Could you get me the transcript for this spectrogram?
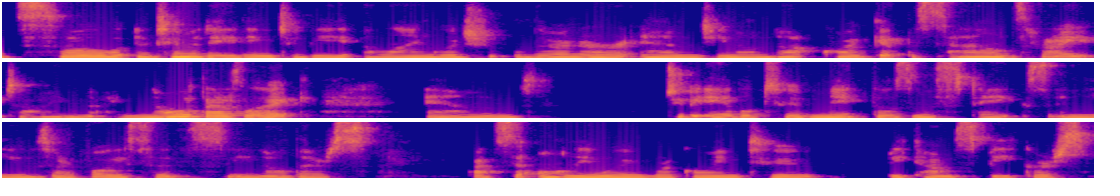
it's so intimidating to be a language learner and you know not quite get the sounds right. I, I know what that's like. And to be able to make those mistakes and use our voices you know there's that's the only way we're going to become speakers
